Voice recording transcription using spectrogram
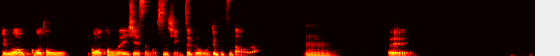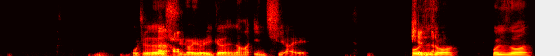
有没有沟通沟通了一些什么事情，这个我就不知道了。嗯，对。我觉得需要有一个人让他硬起来，或者是说，或者是说，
